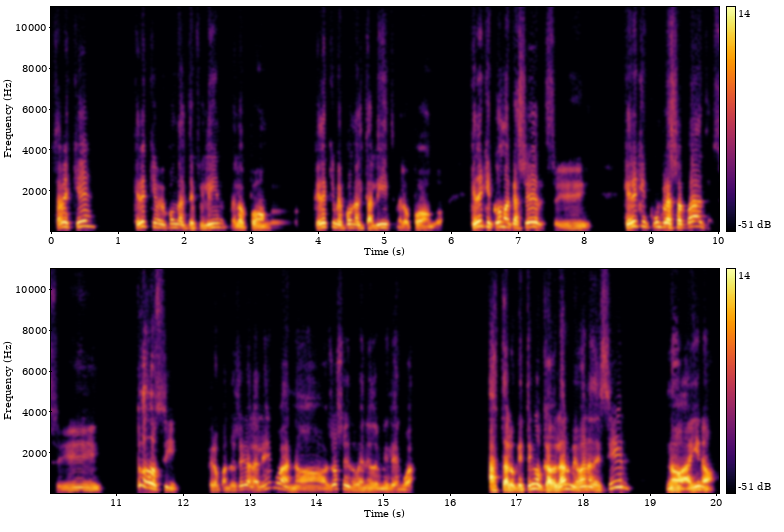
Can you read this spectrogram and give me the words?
¿Sabes qué? ¿Crees que me ponga el tefilín? Me lo pongo. ¿Crees que me ponga el talit? Me lo pongo. ¿Crees que coma kasher? Sí. ¿Crees que cumpla Shabbat? Sí. Todo sí. Pero cuando llega la lengua, no. Yo soy dueño de mi lengua. Hasta lo que tengo que hablar me van a decir. No, ahí no.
